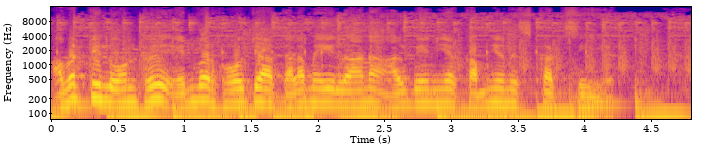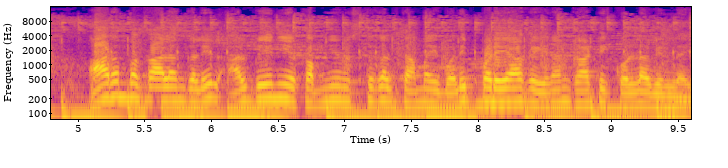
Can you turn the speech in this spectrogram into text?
அவற்றில் ஒன்று என்வர் ஹோஜா தலைமையிலான அல்பேனிய கம்யூனிஸ்ட் கட்சி. ஆரம்ப காலங்களில் அல்பேனிய கம்யூனிஸ்டுகள் தம்மை வெளிப்படையாக இனங்காட்டிக் கொள்ளவில்லை.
